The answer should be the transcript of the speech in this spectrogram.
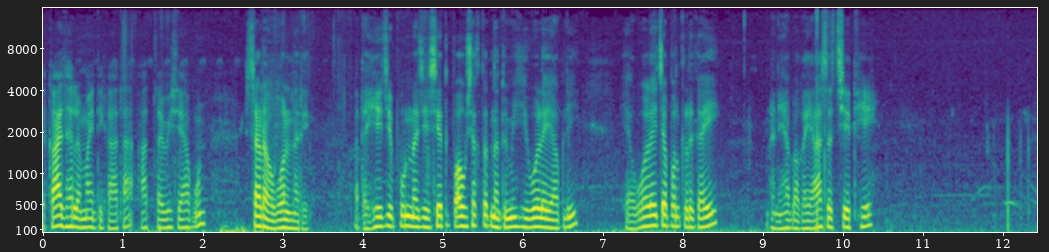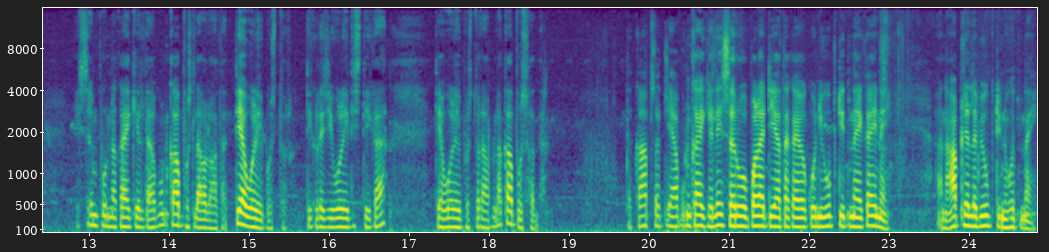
तर काय झालं माहिती का? आता आजचा विषय आपण सडाव बोलणार आहेत आता हे जे पूर्ण जे शेत पाहू शकतात ना तुम्ही ही वळ आहे आपली. ह्या वळ्याच्या पलकडं काही. आणि ह्या बघा हे असंच शेत हे. हे संपूर्ण काय केलं तर आपण कापूस लावला होता त्या वळी तिकडे जी वळी दिसते का त्या वळी आपला कापूस होता. तर कापसातले आपण काय केलं सर्व पळाटी आता काय कोणी उपटीत नाही काय नाही. आणि आपल्याला बी उपटीन होत नाही.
